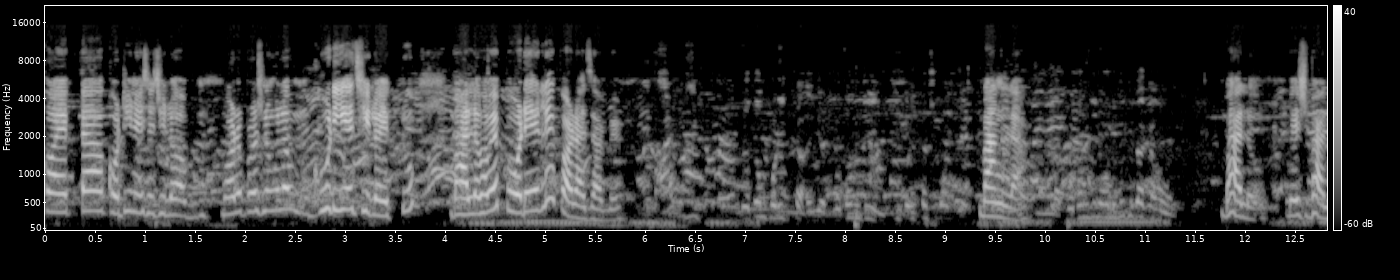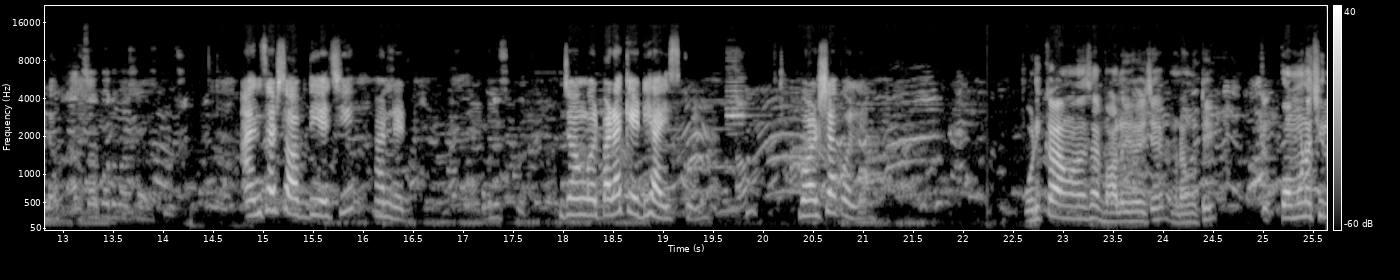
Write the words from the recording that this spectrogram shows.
কয়েকটা কঠিন এসেছিল। বড় প্রশ্নগুলো ঘুরিয়েছিল একটু। ভালোভাবে পড়ে এলে করা যাবে। বাংলা। ভালো বেশ ভালো। আনসার সব দিয়েছি hundred Jangalpara K D high school. বর্ষা করলে। পরীক্ষা আমাদের স্যার ভালোই হয়েছে, মোটামুটি। কমনও ছিল,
